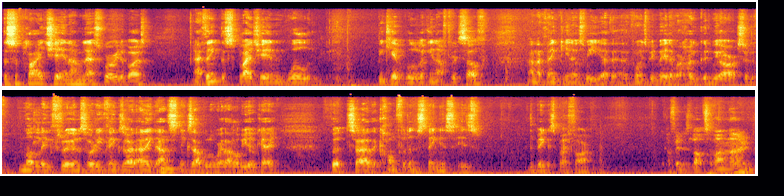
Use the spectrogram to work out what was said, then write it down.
the supply chain, I'm less worried about. I think the supply chain will be capable of looking after itself. And I think you know, as we uh, the the points been made about how good we are at sort of muddling through and sorting things out. I think that's an example of where that'll be okay. But uh, the confidence thing is is the biggest by far. I think there's lots of unknown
